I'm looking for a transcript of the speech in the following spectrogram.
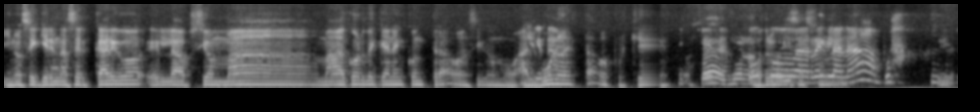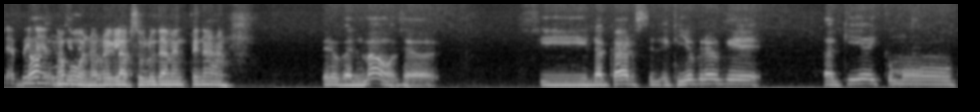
y no se quieren hacer cargo, es la opción más, más acorde que han encontrado, así como algunos estados, porque o sea, no arregla nada, pues. No, pues no arregla absolutamente nada. Pero calmado, o sea, si la cárcel, es que yo creo que aquí hay como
